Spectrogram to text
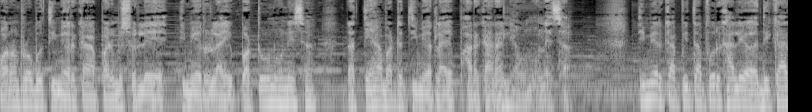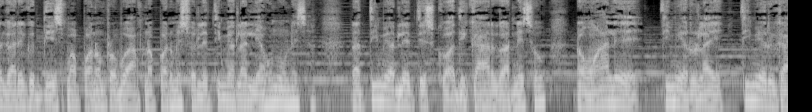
परमप्रभु तिमीहरूका परमेश्वरले तिमीहरूलाई बटुल्नु हुनेछ र त्यहाँबाट तिमीहरूलाई फर्काएर ल्याउनु हुनेछ तिमीहरूका पिता पुर्खाले अधिकार गरेको देशमा परमप्रभु आफ्ना परमेश्वरले तिमीहरूलाई ल्याउनु हुनेछ र तिमीहरूले त्यसको अधिकार गर्नेछौ र उहाँले तिमीहरूलाई तिमीहरूका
